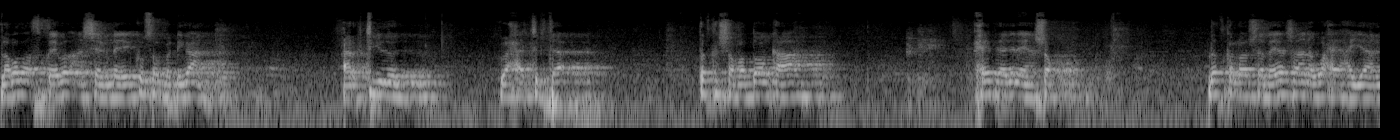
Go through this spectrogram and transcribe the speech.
labadaas qaybood aan sheegnay ay ku soo bandhigaan aragtiyadooda. Waxaa jirta dadka shaqadoonka ah waxay raadinayaan shaqo. Dadka loo shaqeeyaashaana waxay hayaan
